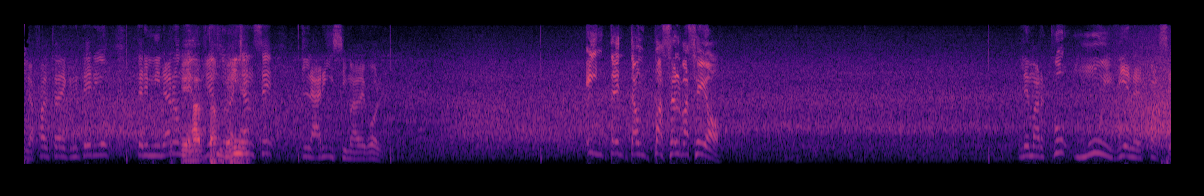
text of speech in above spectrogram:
y la falta de criterio terminaron errado una chance clarísima de gol. Intenta un pase al vacío. Le marcó muy bien el pase.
